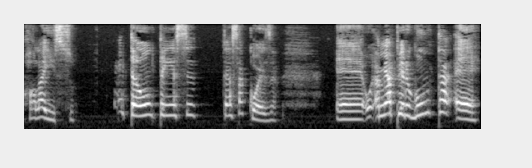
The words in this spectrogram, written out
Rola isso. Então tem, esse, tem essa coisa. É, a minha pergunta é,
